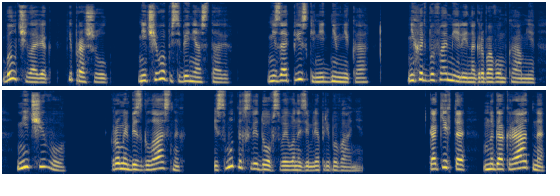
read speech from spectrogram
Был человек и прошел, ничего по себе не оставив, ни записки, ни дневника, ни хоть бы фамилии на гробовом камне, ничего, кроме безгласных и смутных следов своего на земле пребывания. Каких-то многократно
